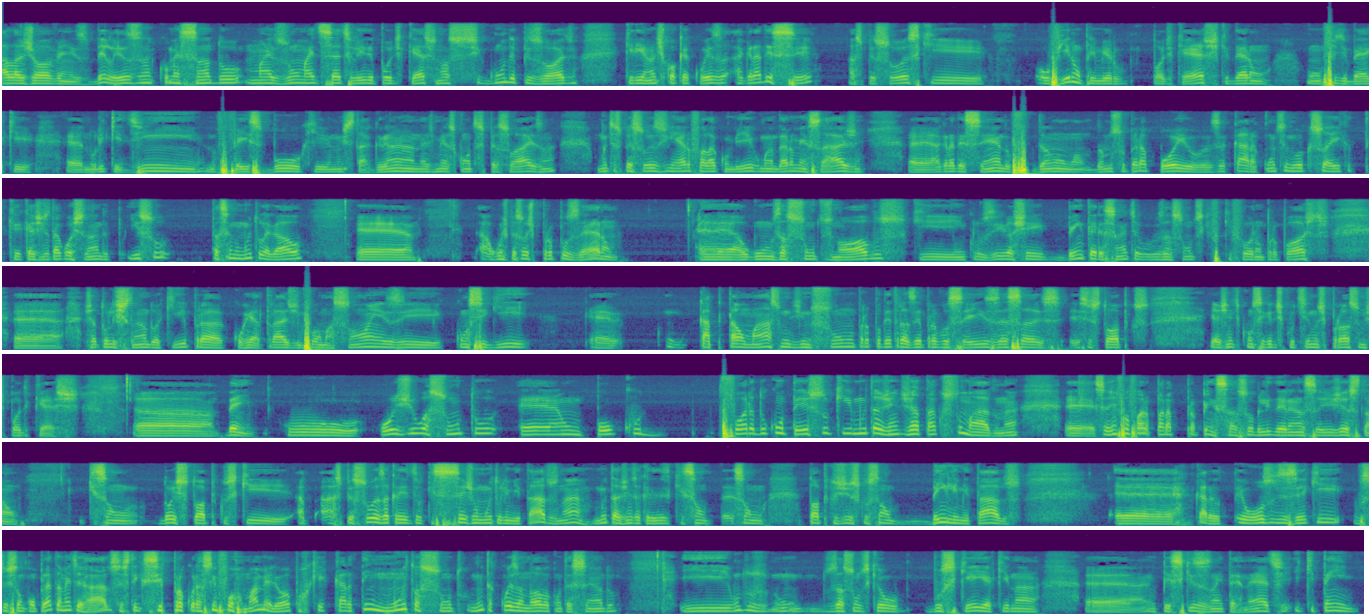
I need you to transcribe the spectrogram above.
Fala jovens, beleza? Começando mais um Mindset Leader Podcast, nosso segundo episódio. Queria antes de qualquer coisa agradecer as pessoas que ouviram o primeiro podcast, que deram um feedback é, no LinkedIn, no Facebook, no Instagram, nas minhas contas pessoais. Né? Muitas pessoas vieram falar comigo, mandaram mensagem é, agradecendo, dando, dando super apoio. Cara, continua com isso aí que, que a gente está gostando. Isso está sendo muito legal. É, algumas pessoas propuseram é, alguns assuntos novos, que inclusive achei bem interessante os assuntos que, que foram propostos. É, já estou listando aqui para correr atrás de informações e conseguir é, captar o máximo de insumo para poder trazer para vocês essas, esses tópicos e a gente consiga discutir nos próximos podcasts. Uh, bem, o, hoje o assunto é um pouco fora do contexto que muita gente já está acostumado. Né? É, se a gente for parar para pensar sobre liderança e gestão, que são dois tópicos que as pessoas acreditam que sejam muito limitados, né? muita gente acredita que são, são tópicos de discussão bem limitados. É, cara, eu, eu, ouso dizer que vocês estão completamente errados, vocês têm que se procurar se informar melhor, porque, cara, tem muito assunto, muita coisa nova acontecendo. E um dos, um dos assuntos que eu busquei aqui na, é, em pesquisas na internet e que tem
